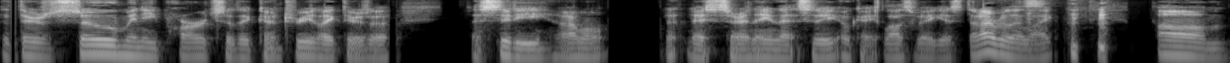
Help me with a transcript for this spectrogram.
that there's so many parts of the country. Like there's a a city I won't necessarily name that city. Okay, Las Vegas that I really like. um,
